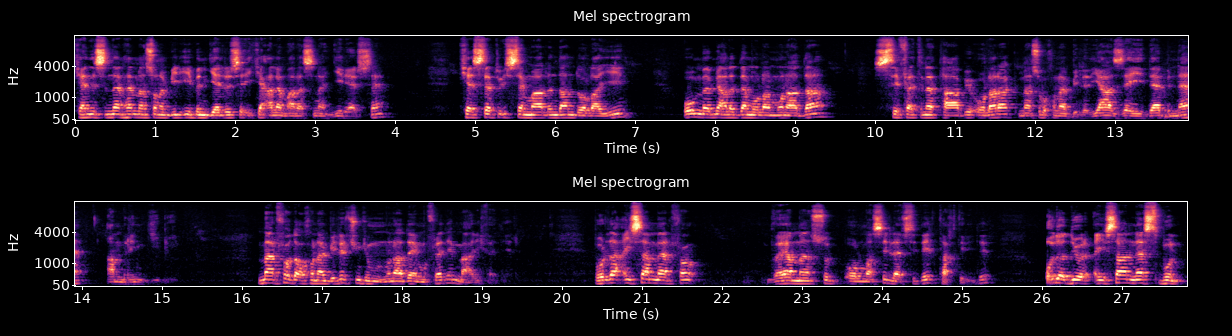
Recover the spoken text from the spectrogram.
kendisinden hemen sonra bir ibn gelirse iki alem arasına girerse kesretü istemalından dolayı o mebni aledem olan munada sıfatına tabi olarak mensup okunabilir. Ya Zeyd ibn Amrin gibi. Merfu da okunabilir çünkü munada-i müfredi marifedir. Burada İsa merfu veya mensup olması lefsi değil takdiridir. O da diyor İsa nesbun.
